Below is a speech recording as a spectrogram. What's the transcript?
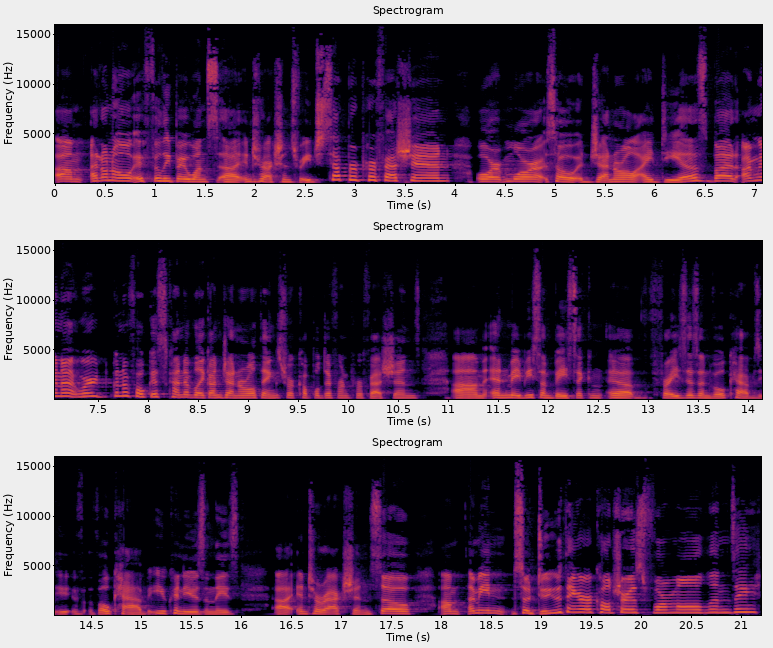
um, I don't know if Felipe wants, uh, interactions for each separate profession or more so general ideas, but I'm gonna, we're gonna focus kind of like on general things for a couple different professions, um, and maybe some basic, uh, phrases and vocabs, vocab you can use in these, uh, interaction. So, um, I mean, so do you think our culture is formal, Lindsay?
